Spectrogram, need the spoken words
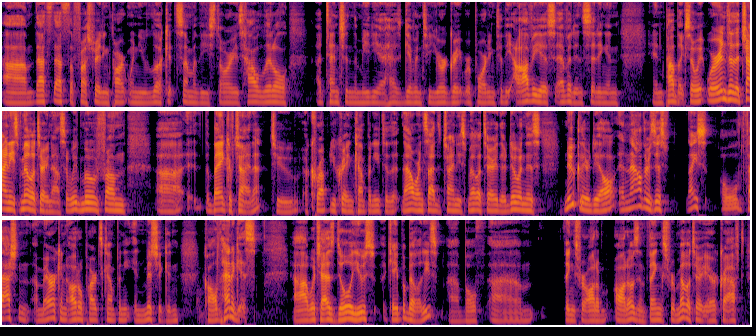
Um, that's that's the frustrating part when you look at some of these stories. How little attention the media has given to your great reporting, to the obvious evidence sitting in in public. So it, we're into the Chinese military now. So we've moved from uh, the Bank of China to a corrupt Ukraine company to the now we're inside the Chinese military. They're doing this nuclear deal, and now there's this nice old fashioned American auto parts company in Michigan called Henniges, uh, which has dual use capabilities, uh, both um, things for auto, autos and things for military aircraft.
